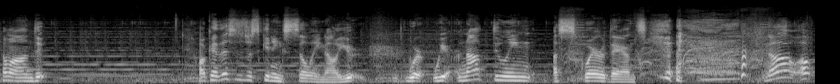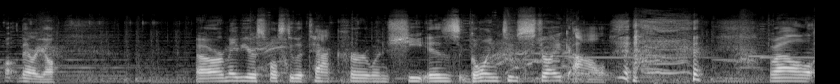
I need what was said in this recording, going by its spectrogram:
Come on. Okay, this is just getting silly now. You're, we're, we are not doing a square dance. no, oh, oh, there we go. Or maybe you're supposed to attack her when she is going to strike. Ow. well,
